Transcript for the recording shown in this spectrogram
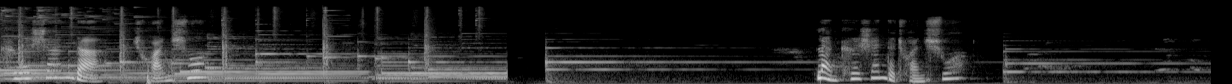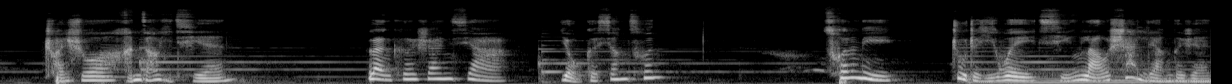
柯山的传说》。烂柯山的传说，传说很早以前。烂柯山下有个乡村，村里住着一位勤劳善良的人。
